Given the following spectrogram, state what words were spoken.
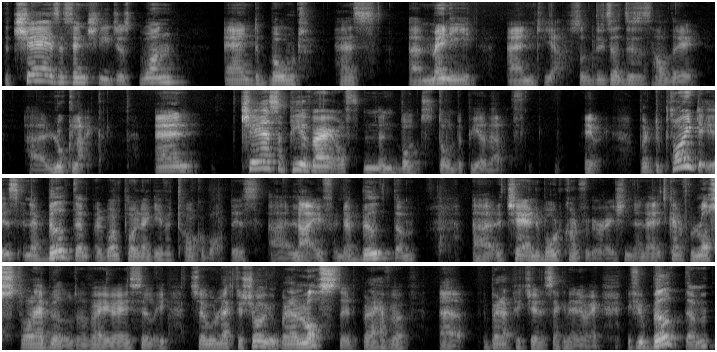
the chair is essentially just one, and the boat has uh, many and yeah so these are this is how they uh, look like and chairs appear very often and boats don't appear that often anyway but the point is and i built them at one point i gave a talk about this uh, live and i built them uh, the chair and the boat configuration and i kind of lost what i built very very silly so i would like to show you but i lost it but i have a uh, a better picture in a second anyway. If you build them,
